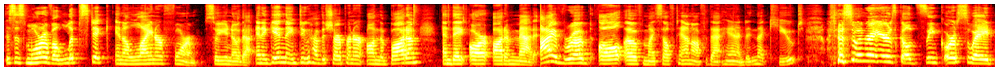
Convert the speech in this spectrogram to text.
This is more of a lipstick in a liner form, so you know that. And again, they do have the sharpener on the bottom and they are automatic. I've rubbed all of my self-tan off of that hand. Isn't that cute? This one right here is called Sink or Suede.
